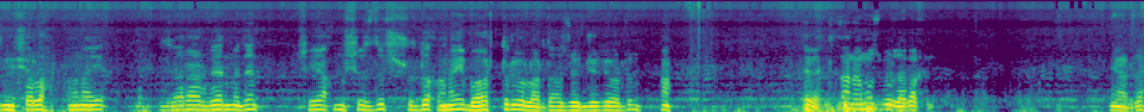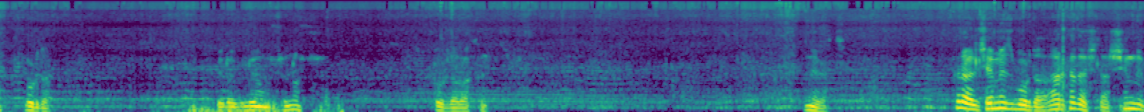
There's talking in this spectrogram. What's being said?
inşallah anayı zarar vermeden şey yapmışızdır. Şurada anayı bağırttırıyorlardı az önce gördüm. Hah. Evet anamız burada bakın. Nerede? Burada. Görebiliyor musunuz? Burada bakın. Evet. Kraliçemiz burada arkadaşlar. Şimdi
